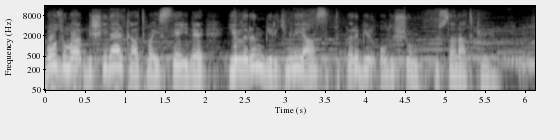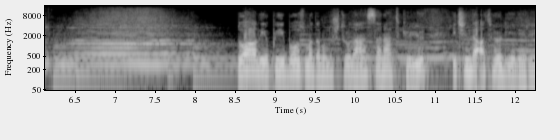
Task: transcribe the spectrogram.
Bodrum'a bir şeyler katma isteğiyle yılların birikimini yansıttıkları bir oluşum bu sanat köyü. Doğal yapıyı bozmadan oluşturulan sanat köyü, içinde atölyeleri,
